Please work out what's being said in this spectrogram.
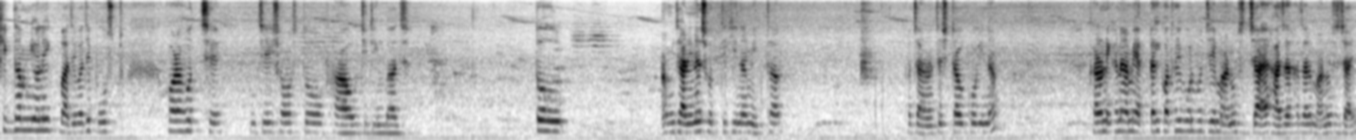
শিবধাম নিয়ে অনেক বাজে বাজে পোস্ট করা হচ্ছে, যে সমস্ত ভাও, চিটিংবাজ। তো আমি জানি না সত্যি কি না মিথ্যা জানার চেষ্টাও করি না। কারণ এখানে আমি একটাই কথাই বলব, যে মানুষ যায়, হাজার হাজার মানুষ যায়,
